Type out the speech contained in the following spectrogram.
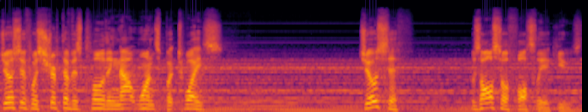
Joseph was stripped of his clothing not once but twice. Joseph was also falsely accused.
